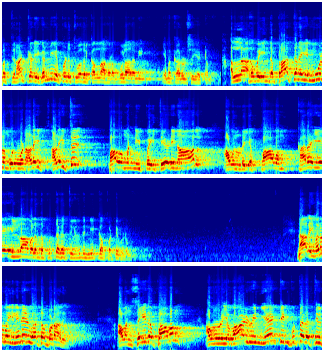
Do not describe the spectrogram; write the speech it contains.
பத்து நாட்களை கண்ணியப்படுத்துவதற்கு அல்லாஹ் ரப்புல் ஆலமீன் எமக்கு அருள் செய்யட்டும். அல்லாஹுவை இந்த பிரார்த்தனையின் மூலம் ஒருவன் அழை அழைத்து பாவ மன்னிப்பை தேடினால் அவனுடைய பாவம் கரையே இல்லாமல் அந்த புத்தகத்தில் இருந்து நீக்கப்பட்டு விடும். நாளை வறுமையில் நினைவு காட்டப்படாது. அவன் செய்த பாவம் அவனுடைய வாழ்வின் ஏட்டின் புத்தகத்தில்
